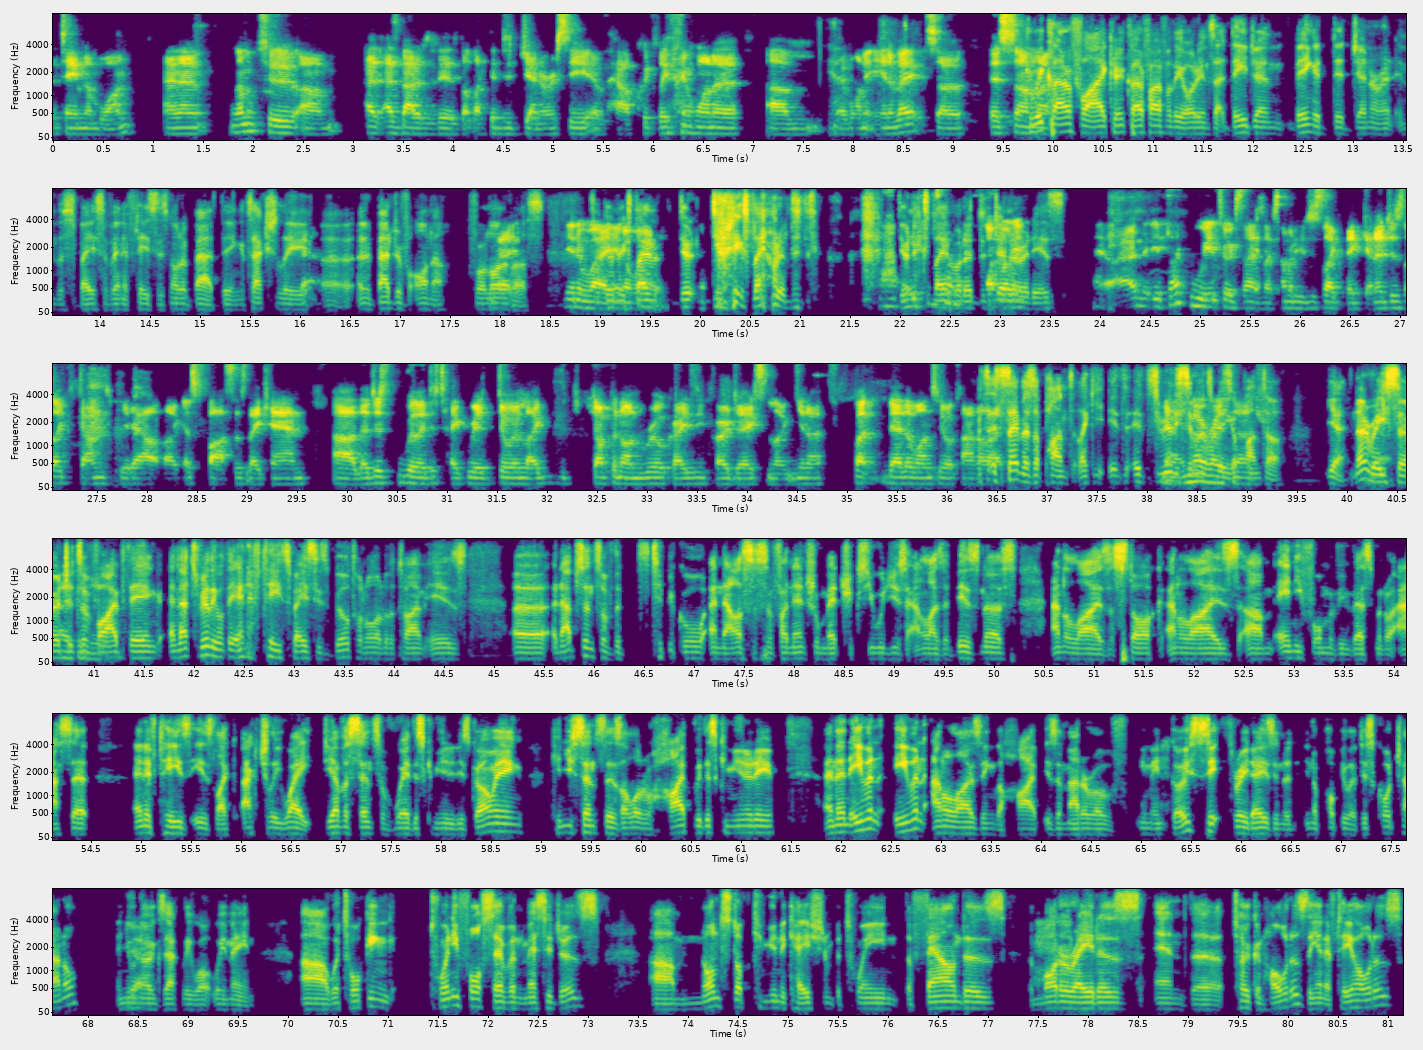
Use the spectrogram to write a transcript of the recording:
the team number one and then number two um, as, as bad as it is but like the degeneracy of how quickly they want to um, yeah. they want to innovate so there's some. Can we clarify? Can we clarify for the audience that degen being a degenerate in the space of NFTs is not a bad thing. It's actually yeah. uh, a badge of honor for a lot yeah, of us. In a way. So do, you explain, way. Do, do you explain what a, de- do you explain what a degenerate is? It's like weird to explain. It's like somebody who's just like they're gonna just like gun shit out like as fast as they can. Uh, they're just willing to take risk, doing like jumping on real crazy projects and like you know. But they're the ones who are kind of it's like, the same as a punter. Like it's it's really yeah, similar no to research. being a punter. Yeah, no yeah, research. It's a vibe thing, and that's really what the NFT space is built on a lot of the time. Is uh, an absence of the typical analysis and financial metrics you would use to analyze a business, analyze a stock, analyze um, any form of investment or asset. NFTs is like actually wait, do you have a sense of where this community is going? Can you sense there's a lot of hype with this community? And then even even analyzing the hype is a matter of you mean go sit three days in a in a popular Discord channel and you'll yeah. know exactly what we mean. Uh, we're talking 24/7 messages um, non-stop communication between the founders, the moderators, and the token holders, the NFT holders,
